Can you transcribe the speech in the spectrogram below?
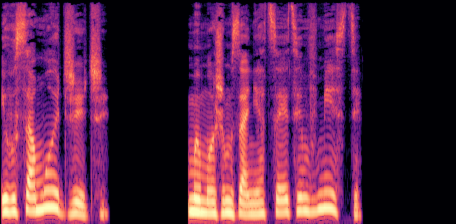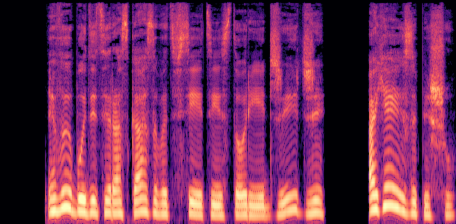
и у самой Джиджи. Мы можем заняться этим вместе. Вы будете рассказывать все эти истории Джиджи, а я их запишу.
